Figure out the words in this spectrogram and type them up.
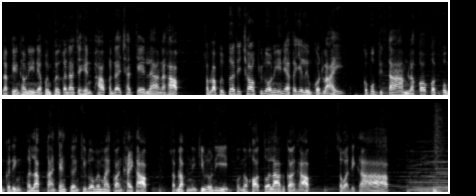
และเพียงเท่านี้เนี่ยเพื่อนๆก็น่าจะเห็นภาพกันได้ชัดเจนแล้วนะครับสำหรับเพื่อนๆที่ชอบคลิปวิดีโอนี้เนี่ยก็อย่าลืมกดไลค์กดปุ่มติดตามแล้วก็กดปุ่มกระดิ่งเพื่อรับการแจ้งเตือนคลิปวิดีโอใหม่ๆก่อนใครครับสำหรับในคลิปวิดีโอนี้ผมต้องขอตัวลาไปก่อนครับ สวัสดีครับ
